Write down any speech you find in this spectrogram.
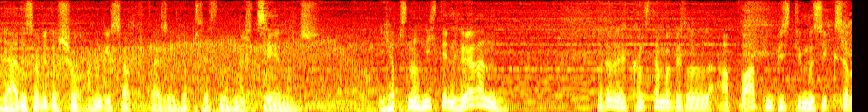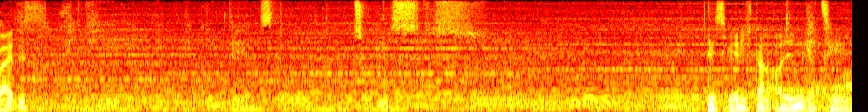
der. Ja, das habe ich doch schon angesagt. Also ich habe es jetzt noch nicht den, Mensch. ich habe es noch nicht den Hörern. Oder? Du kannst du mal ein bisschen abwarten, bis die Musik soweit ist. Das, werde ich dann allen erzählen.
